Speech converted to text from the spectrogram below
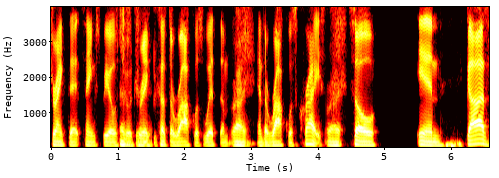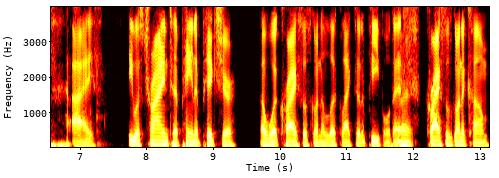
drank that same spiritual That's drink good. because the rock was with them Right. and the rock was Christ. Right. So in God's eyes, he was trying to paint a picture of what Christ was going to look like to the people, that Right. Christ was going to come.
